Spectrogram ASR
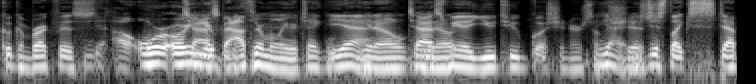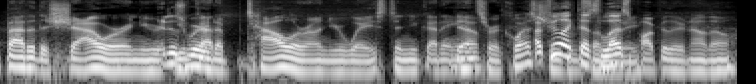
cooking breakfast. Uh, or or in your Task me- bathroom while you're taking. Yeah, You know. to ask you know, me a YouTube question or some Yeah, shit. you just like step out of the shower and you're, It is you've weird. got a towel around your waist and you've got to Yeah. answer a question. I feel like that's less popular now, though.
